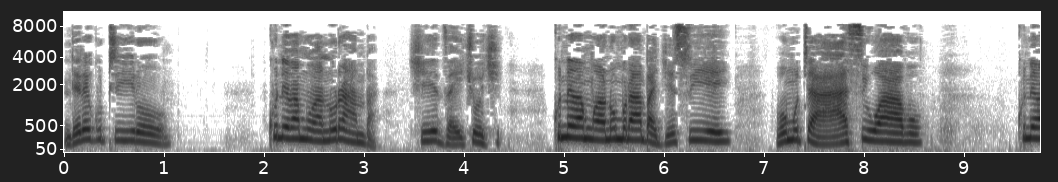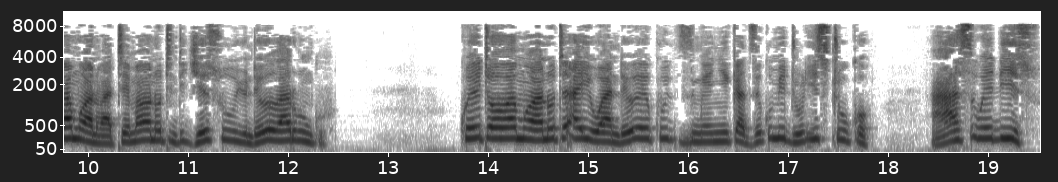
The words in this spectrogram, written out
nderekuti iro kune vamwe vanoramba chiedza ichochi. Kune vamwe vanomuramba jesu iyei vomuti haasi wavo. Kune vamwe vanhu vatema vanoti ndijesu uyu ndewevarungu kwoitawo vamwe vanoti aiwa ndewekudzimwe nyika dzekumiddle east uko. Haasi wedu isu.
